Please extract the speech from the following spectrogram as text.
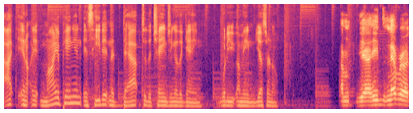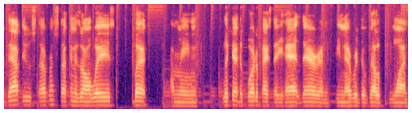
I in, in my opinion, is he didn't adapt to the changing of the game. What do you? I mean, yes or no? Um, yeah, he never adapted. He was stubborn, stuck in his own ways. But I mean, look at the quarterbacks that he had there, and he never developed one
